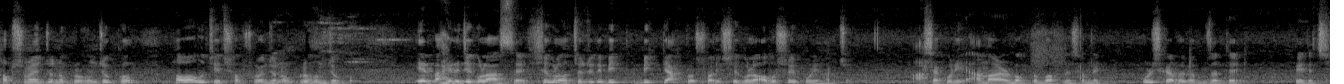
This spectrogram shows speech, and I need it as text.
সবসময়ের জন্য গ্রহণযোগ্য হওয়া উচিত, সবসময়ের জন্য গ্রহণযোগ্য। এর বাইরে যেগুলো আছে, সেগুলো হচ্ছে যদি ব্যক্তি আক্রোশ হয়, সেগুলো অবশ্যই পরিহার্য। আশা করি আমার বক্তব্য আপনাদের সামনে পরিষ্কারভাবে বোঝাতে পেরেছি।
